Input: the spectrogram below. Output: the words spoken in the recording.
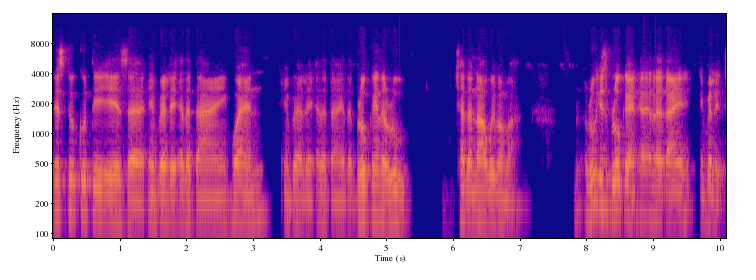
This two Kuti is uh, invalid at the time when invalid at the time the broken the root. Chadana Vibhama Root is broken at the time invalid.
